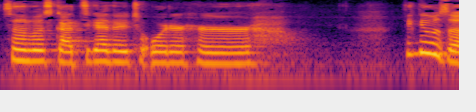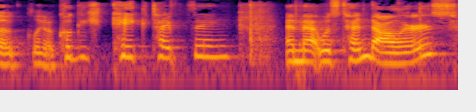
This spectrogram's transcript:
some of us got together to order her, I think it was a like a cookie cake type thing. And that was $10.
